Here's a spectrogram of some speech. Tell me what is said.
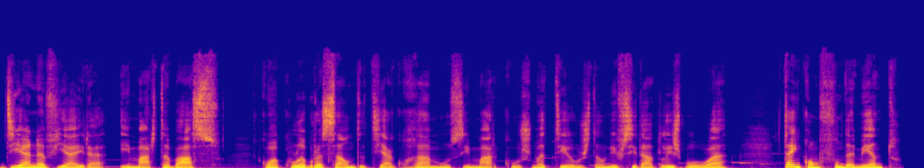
Diana Vieira e Marta Basso, com a colaboração de Tiago Ramos e Marcos Mateus da Universidade de Lisboa, tem como fundamento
